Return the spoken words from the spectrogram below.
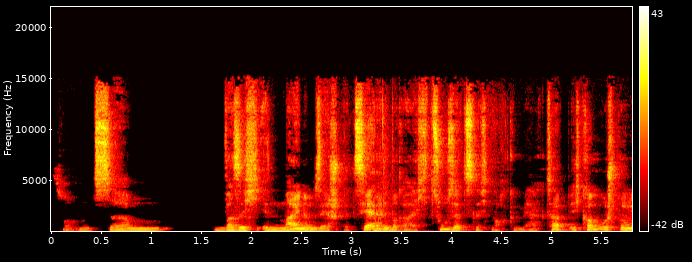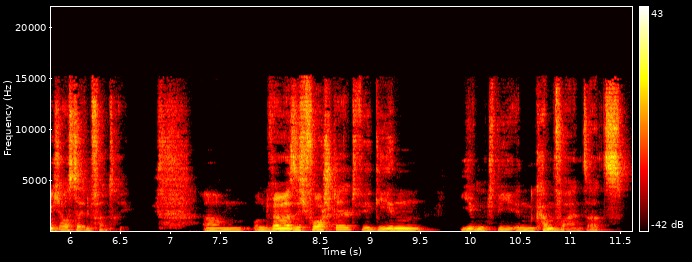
So, und ähm, was ich in meinem sehr speziellen Bereich zusätzlich noch gemerkt habe, ich komme ursprünglich aus der Infanterie. Ähm, und wenn man sich vorstellt, wir gehen irgendwie in einen Kampfeinsatz,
